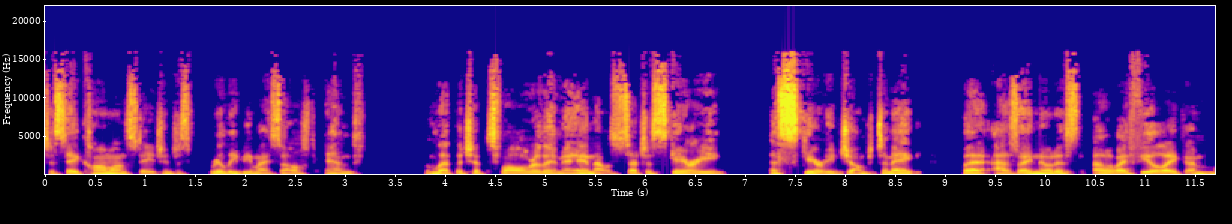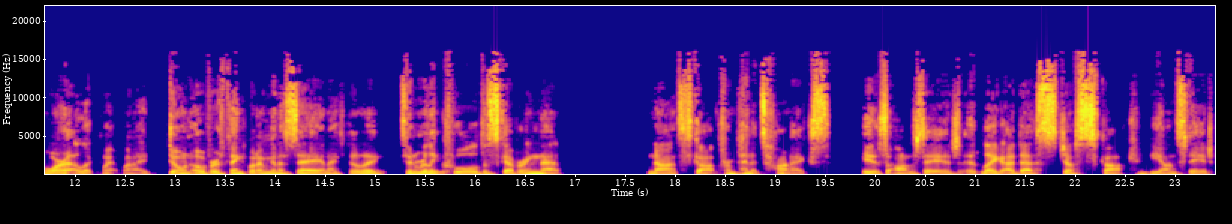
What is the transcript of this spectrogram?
to stay calm on stage and just really be myself and let the chips fall where they may. And that was such a scary, a scary jump to make. But as I noticed, oh, I feel like I'm more eloquent when I don't overthink what I'm going to say. And I feel like it's been really cool discovering that not Scott from Pentatonix is on stage. Like uh, that's just Scott can be on stage,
